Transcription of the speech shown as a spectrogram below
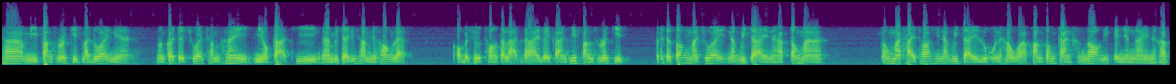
ถ้ามีฝั่งธุรกิจมาด้วยเนี่ย มันก็จะช่วยทำให้มีโอกาสที่งานวิจัยที่ทำในห้องแล็บออกไปสู่ท้องตลาดได้ โดยการที่ฝั่งธุรกิจก็จะต้องมาช่วยนักวิจัยนะครับ ต้องมาต้องมาถ่ายทอดให้นักวิจัยรู้นะครับว่าความต้องการข้างนอกนี่เป็นยังไงนะครับ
